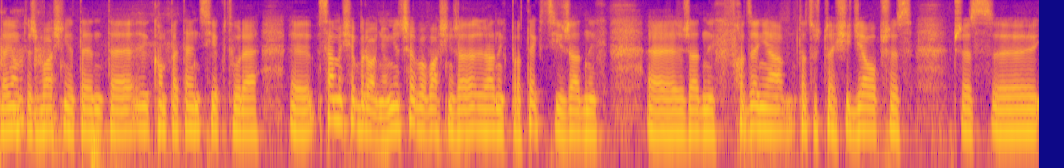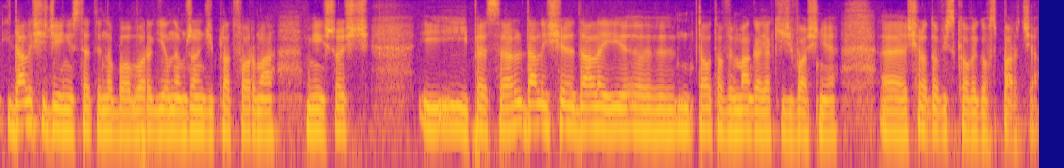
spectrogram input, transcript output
dają też właśnie ten, te kompetencje, które e, same się bronią. Nie trzeba właśnie ża- żadnych protekcji, żadnych, e, żadnych wchodzenia, to co tutaj się działo przez, przez i dalej się dzieje niestety, no bo, bo regionem rządzi Platforma, Mniejszość i, i PSL. Dalej się, dalej to, to wymaga jakichś właśnie środowiskowego wsparcia.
